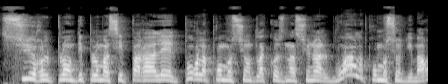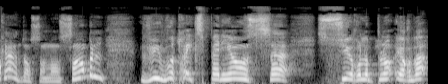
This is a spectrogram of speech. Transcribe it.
sur le plan diplomatie parallèle pour la promotion de la cause nationale, voire la promotion du Marocain dans son ensemble. Vu votre expérience sur le plan urbain,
